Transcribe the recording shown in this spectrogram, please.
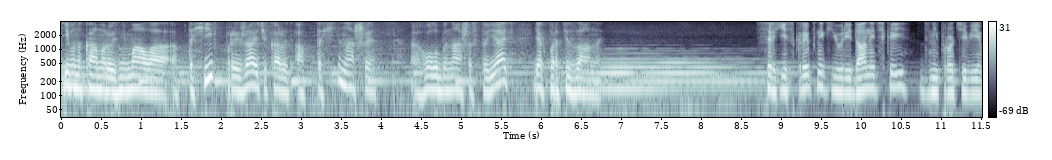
і вона камерою знімала птахів, приїжджаючи, кажуть, а птахи наші, голуби наші стоять як партизани. Сергій Скрипник, Юрій Даницький, Дніпро ТІВІ.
